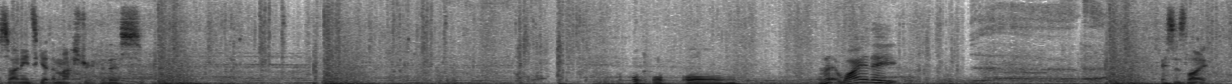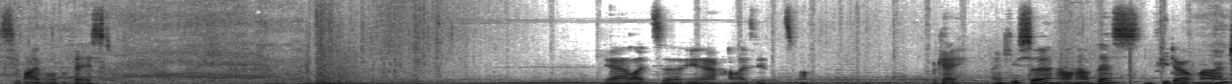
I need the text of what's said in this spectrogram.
So I need to get the mastery for this. Oh, oh. Why are they... This is like survival of the fittest. Yeah, I like to. Yeah, I like to do that. Okay, Thank you, sir. I'll have this, if you don't mind.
